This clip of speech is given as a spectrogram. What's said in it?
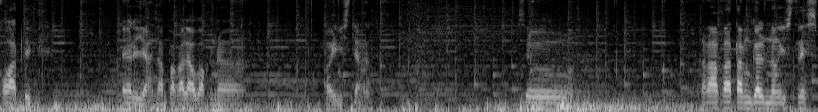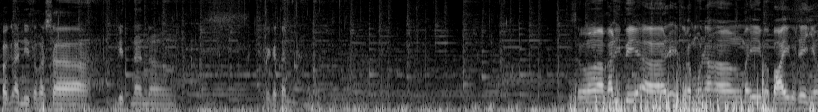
aquatic area. Napakalawak na pangingisdaan so nakakatanggal ng stress pag andito ka sa gitna ng karagatan so mga kalipi ah, ito na muna ang maibabahay ko sa inyo.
